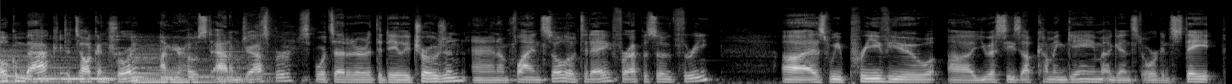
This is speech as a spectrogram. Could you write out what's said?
Welcome back to Talkin' Troy. I'm your host, Adam Jasper, sports editor at the Daily Trojan, and I'm flying solo today for episode three uh, as we preview uh, USC's upcoming game against Oregon State.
